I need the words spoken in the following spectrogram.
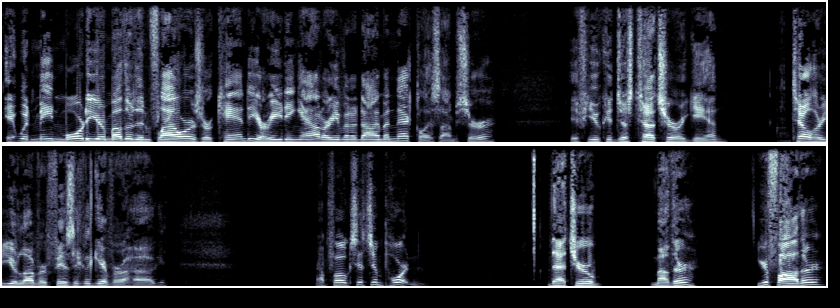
It would mean more to your mother than flowers or candy or eating out or even a diamond necklace, I'm sure. If you could just touch her again, tell her you love her physically, give her a hug. Now, folks, it's important that your mother, your father,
